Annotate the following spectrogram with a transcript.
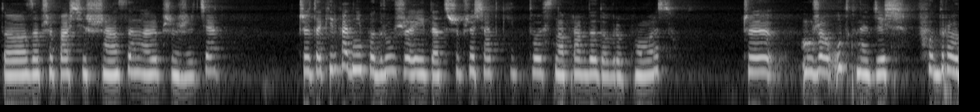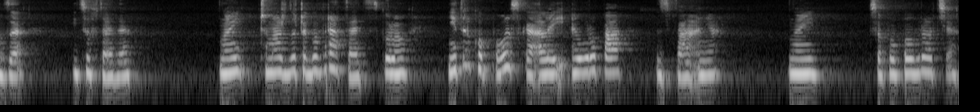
to zaprzepaścisz szansę na lepsze życie? Czy te kilka dni podróży i te trzy przesiadki to jest naprawdę dobry pomysł? Czy może utknę gdzieś po drodze i co wtedy? No i czy masz do czego wracać, skoro nie tylko Polska, ale i Europa zwalnia? No i co po powrocie?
